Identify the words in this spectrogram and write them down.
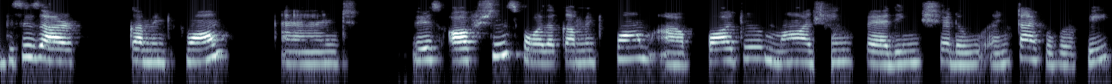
This is our comment form and various options for the comment form are border, margin, padding, shadow, and typography.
